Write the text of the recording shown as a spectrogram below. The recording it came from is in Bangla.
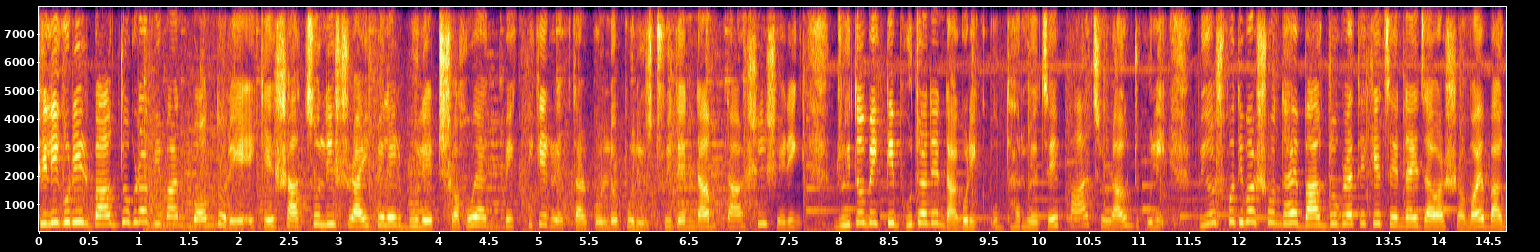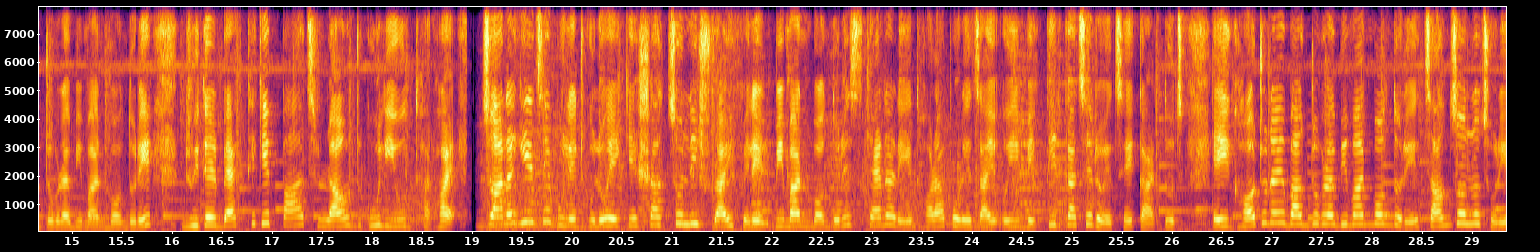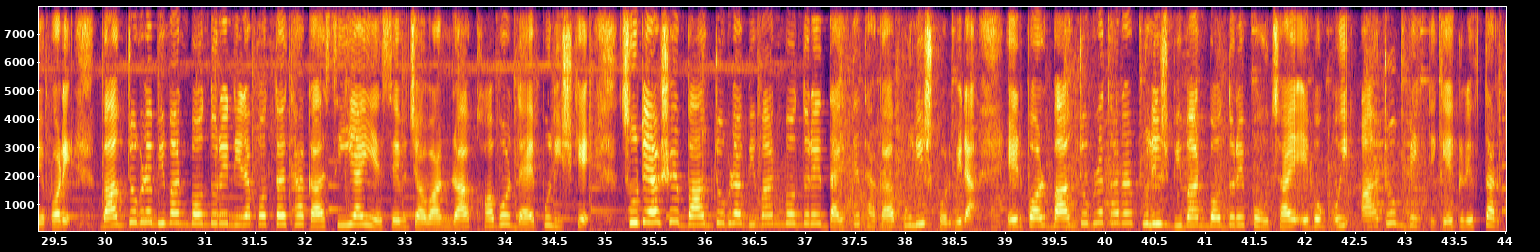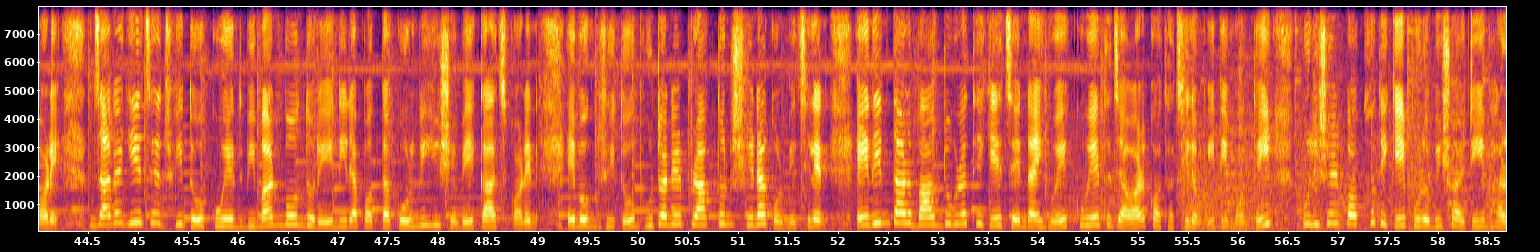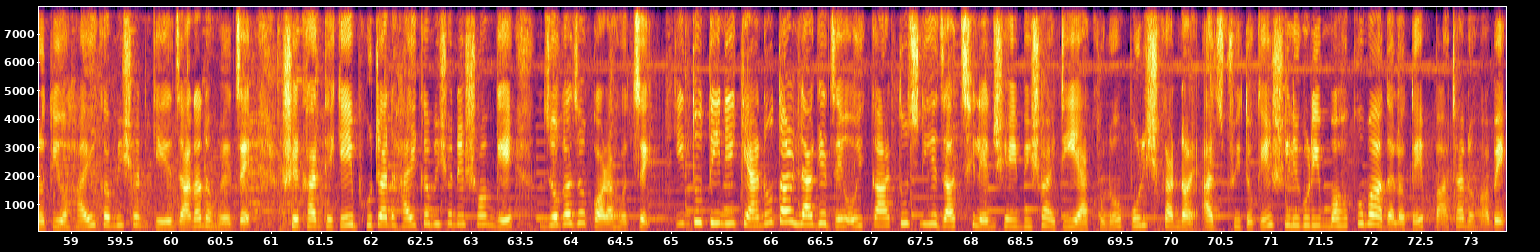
শিলিগুড়ির বাগডোগরা বিমানবন্দরে একে সাতচল্লিশ রাইফেলের বুলেট সহ এক ব্যক্তিকে গ্রেফতার করল পুলিশ। ধৃতের নাম তাসি শেরিং। ধৃত ব্যক্তি ভুটানের নাগরিক। উদ্ধার হয়েছে পাঁচ রাউন্ড গুলি। বৃহস্পতিবার সন্ধ্যায় বাগডোগরা থেকে চেন্নাই যাওয়ার সময় বাগডোগরা বিমানবন্দরে ধৃতের ব্যাগ থেকে পাঁচ রাউন্ড গুলি উদ্ধার হয়। জানা গিয়েছে বুলেটগুলো একে সাতচল্লিশ রাইফেলের বিমানবন্দরে স্ক্যানারে ধরা পড়ে যায় ওই ব্যক্তির কাছে রয়েছে কার্তুজ। এই ঘটনায় বাগডোগরা বিমানবন্দরে চাঞ্চল্য ছড়িয়ে পড়ে। বাগডোগরা বিমানবন্দরে নিরাপত্তায় থাকা সিআইএসএফ জওয়ানরা খবর দেয় পুলিশকে। ছুটে আসে বাগডোগরা বিমানবন্দরের দায়িত্বে থাকা পুলিশ কর্মীরা। এরপর বাগডোগরা থানার পুলিশ বিমানবন্দরে পৌঁছায় এবং ওই আটক ব্যক্তিকে গ্রেফতার করে। জানা গিয়েছে, ধৃত কুয়েত বিমানবন্দরে নিরাপত্তা কর্মী হিসেবে কাজ করেন এবং ধৃত ভুটানের প্রাক্তন সেনাকর্মী ছিলেন। এদিন তার বাগডোগরা থেকে চেন্নাই হয়ে কুয়েত যাওয়ার কথা ছিল। ইতিমধ্যেই পুলিশের পক্ষ থেকে পুরো বিষয়টি ভারতীয় হাই কমিশনকে জানানো হয়েছে। সেখান থেকেই ভুটান হাই কমিশনের সঙ্গে যোগাযোগ করা হচ্ছে। কিন্তু তিনি কেন তার লাগে যে ওই কার্তুজ নিয়ে যাচ্ছিলেন সেই বিষয়টি এখনও পরিষ্কার নয়। আজ ধৃতকে শিলিগুড়ি মহকুমা আদালতে পাঠানো হবে।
